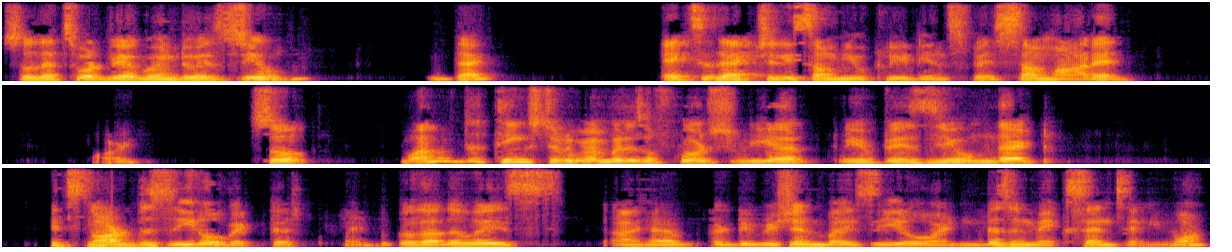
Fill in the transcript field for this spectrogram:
So that's what we are going to assume that X is actually some Euclidean space, some Rn. All right. So one of the things to remember is, of course, we are we have to assume that it's not the zero vector, right? Because otherwise I have a division by zero and it doesn't make sense anymore,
